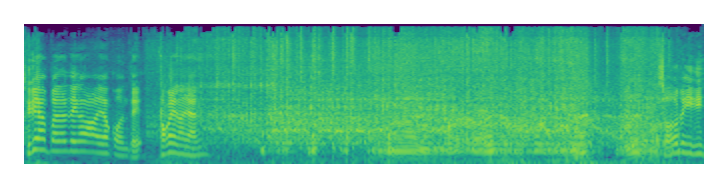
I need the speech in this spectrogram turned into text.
Sige, yan, patatay ka kayang konti. Okay na yan? Sorry.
